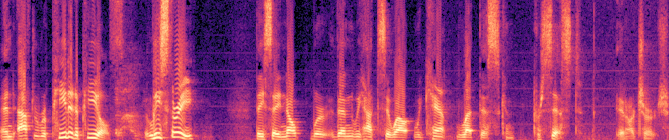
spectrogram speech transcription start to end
And after repeated appeals, at least three, they say nope. We're, then we have to say, well, we can't let this con- persist in our church.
